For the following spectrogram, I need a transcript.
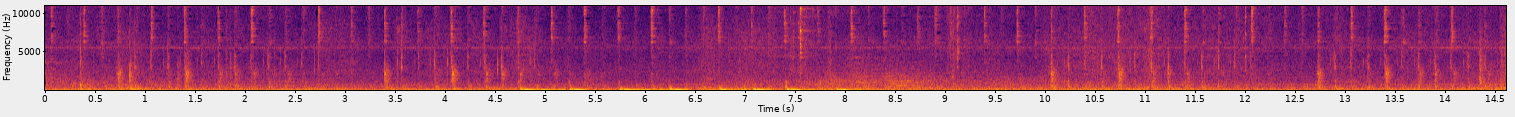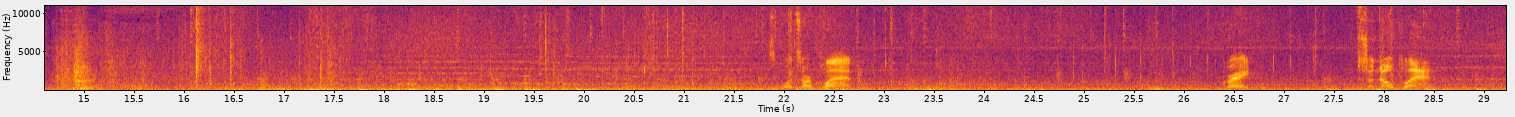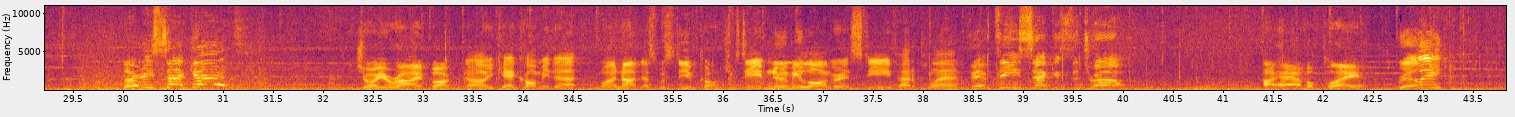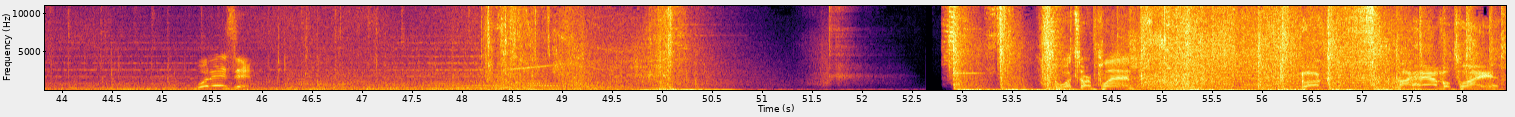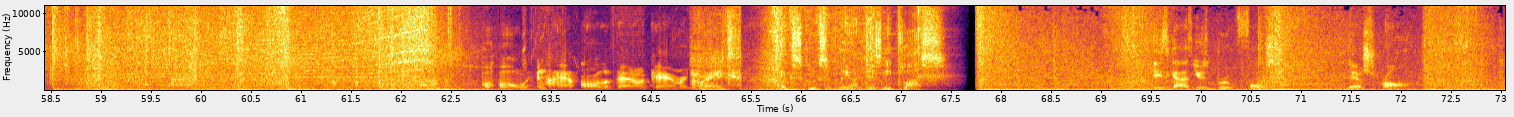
What's our plan? Great. So no plan. 30 seconds! Enjoy your ride, Buck. No, you can't call me that. Why not? That's what Steve called you. Steve knew me longer, and Steve had a plan. 15 seconds to drop! I have a plan. Really? What is it? What's our plan? Buck, I have a plan. Oh, and I have all of that on camera. Great. Exclusively on Disney Plus. These guys use brute force. They're strong.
